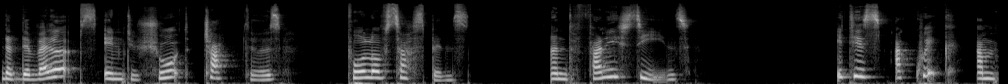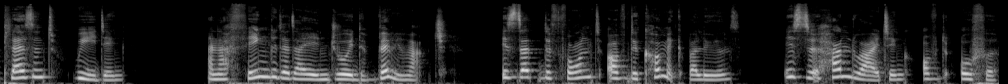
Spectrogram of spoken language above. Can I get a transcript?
that develops into short chapters full of suspense and funny scenes. It is a quick and pleasant reading and a thing that I enjoyed very much is that the font of the comic balloons is the handwriting of the author.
